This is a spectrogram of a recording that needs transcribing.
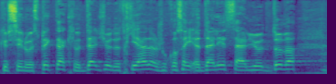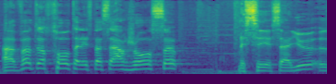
que c'est le spectacle d'adieu de Triad. Je vous conseille d'aller, ça a lieu demain à 20h30 à l'espace Argence. Mais c'est ça a lieu euh,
